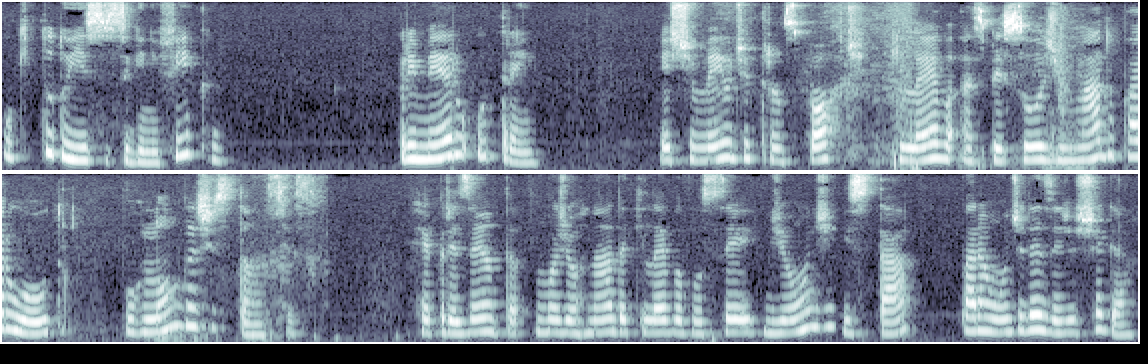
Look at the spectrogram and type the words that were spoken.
O que tudo isso significa? Primeiro, o trem. Este meio de transporte que leva as pessoas de um lado para o outro por longas distâncias. Representa uma jornada que leva você de onde está para onde deseja chegar.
